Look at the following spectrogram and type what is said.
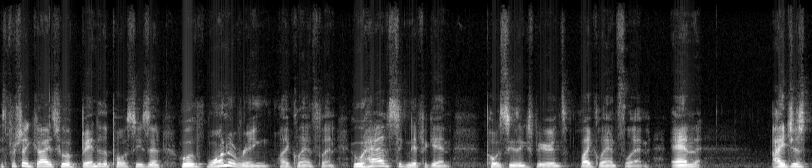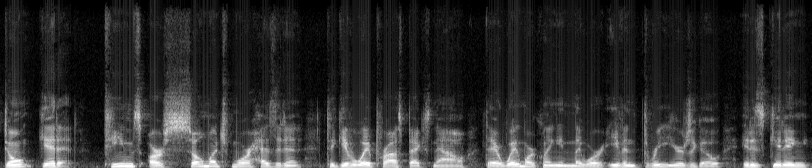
especially guys who have been to the postseason, who have won a ring like Lance Lynn, who have significant postseason experience like Lance Lynn. And I just don't get it. Teams are so much more hesitant to give away prospects now. They're way more clingy than they were even three years ago. It is getting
